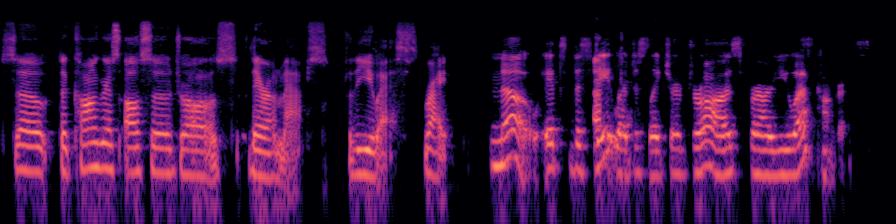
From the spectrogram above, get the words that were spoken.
So the Congress also draws their own maps for the US, right? No, it's the state Okay. legislature draws for our US Congress.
